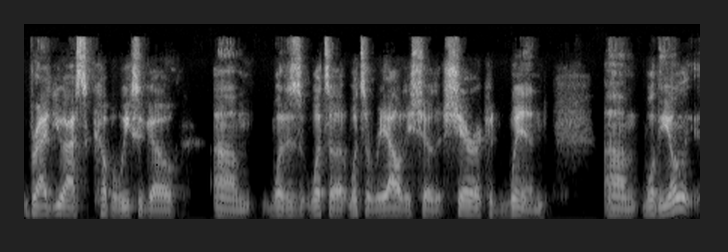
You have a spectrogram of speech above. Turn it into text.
brad you asked a couple weeks ago um what is what's a what's a reality show that Shara could win? Um well the only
